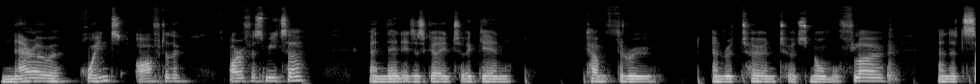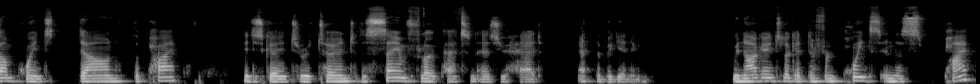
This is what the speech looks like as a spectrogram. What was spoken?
narrower point after the orifice meter and then it is going to again come through and return to its normal flow and at some point down the pipe it is going to return to the same flow pattern as you had at the beginning. We're now going to look at different points in this pipe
